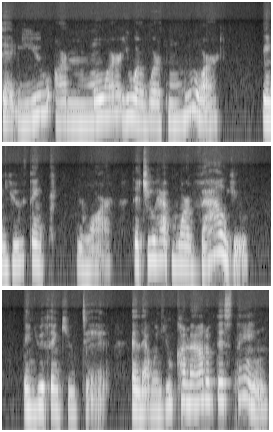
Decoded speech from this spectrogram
that you are more, you are worth more than you think you are, that you have more value than you think you did, and that when you come out of this thing,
